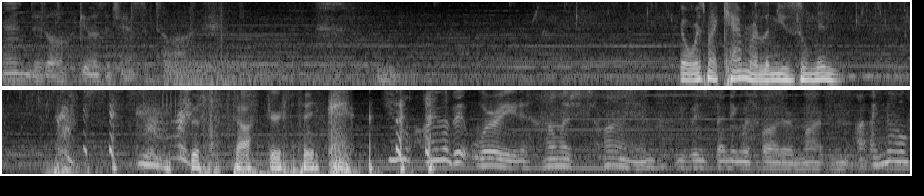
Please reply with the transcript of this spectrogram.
And it'll give us a chance to talk. Yo, where's my camera? Let me zoom in. the Dr. Thick. You know, I'm a bit worried how much time you've been spending with Father Martin. I, I know.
